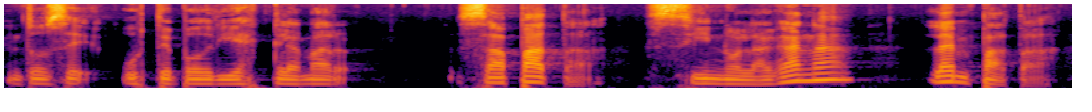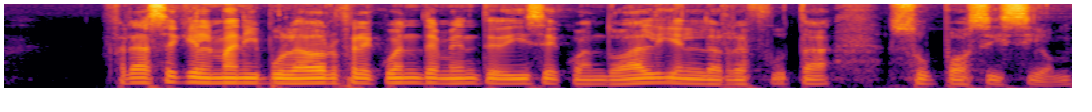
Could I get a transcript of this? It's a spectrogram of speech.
entonces usted podría exclamar, Zapata, si no la gana, la empata. Frase que el manipulador frecuentemente dice cuando alguien le refuta su posición.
